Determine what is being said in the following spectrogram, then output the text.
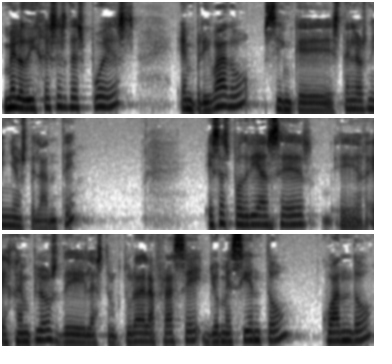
me lo dijeses después en privado sin que estén los niños delante. Esas podrían ser eh, ejemplos de la estructura de la frase yo me siento cuando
